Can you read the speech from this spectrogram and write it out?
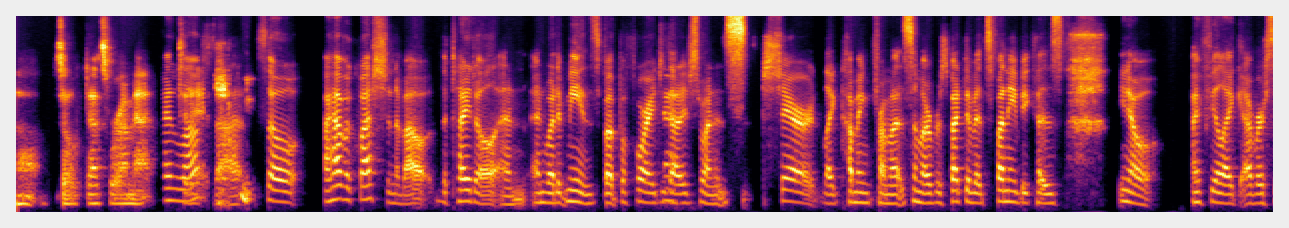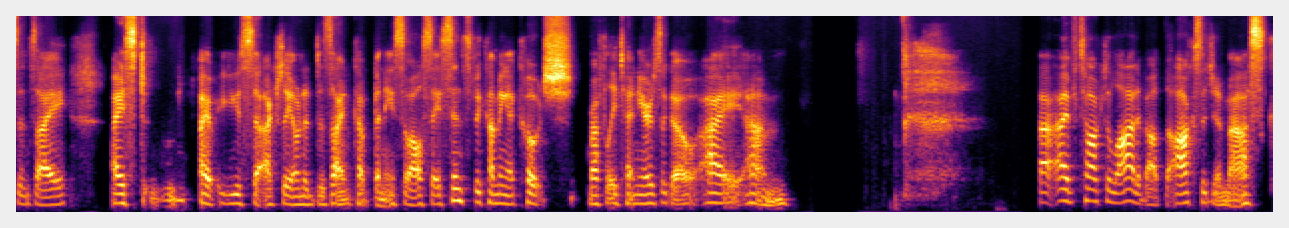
Uh, so that's where i'm at i love that. So I have a question about the title and and what it means, but before I do that, I just want to share, like coming from a similar perspective. It's funny because, you know, I feel like ever since I I st- I used to actually own a design company, so I'll say since becoming a coach roughly ten years ago, I um I've talked a lot about the oxygen mask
